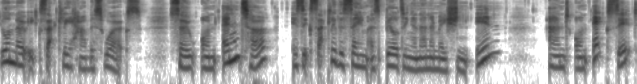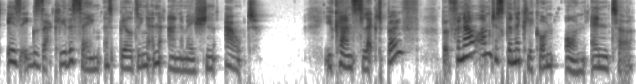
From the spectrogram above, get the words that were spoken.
you'll know exactly how this works. So on Enter is exactly the same as building an animation in, and on Exit is exactly the same as building an animation out. You can select both, but for now I'm just going to click on On Enter.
